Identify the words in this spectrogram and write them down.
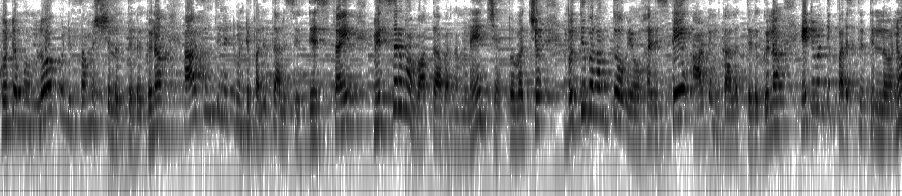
కుటుంబంలో కొన్ని సమస్యలు తెలుగున ఆశించినటువంటి ఫలితాలు సిద్ధిస్తాయి. మిశ్రమ వాతావరణమనే చెప్పవచ్చు. బుద్ధి బలంతో వ్యవహరిస్తే ఆటంకాల తెలుగున. ఎటువంటి పరిస్థితుల్లోనూ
